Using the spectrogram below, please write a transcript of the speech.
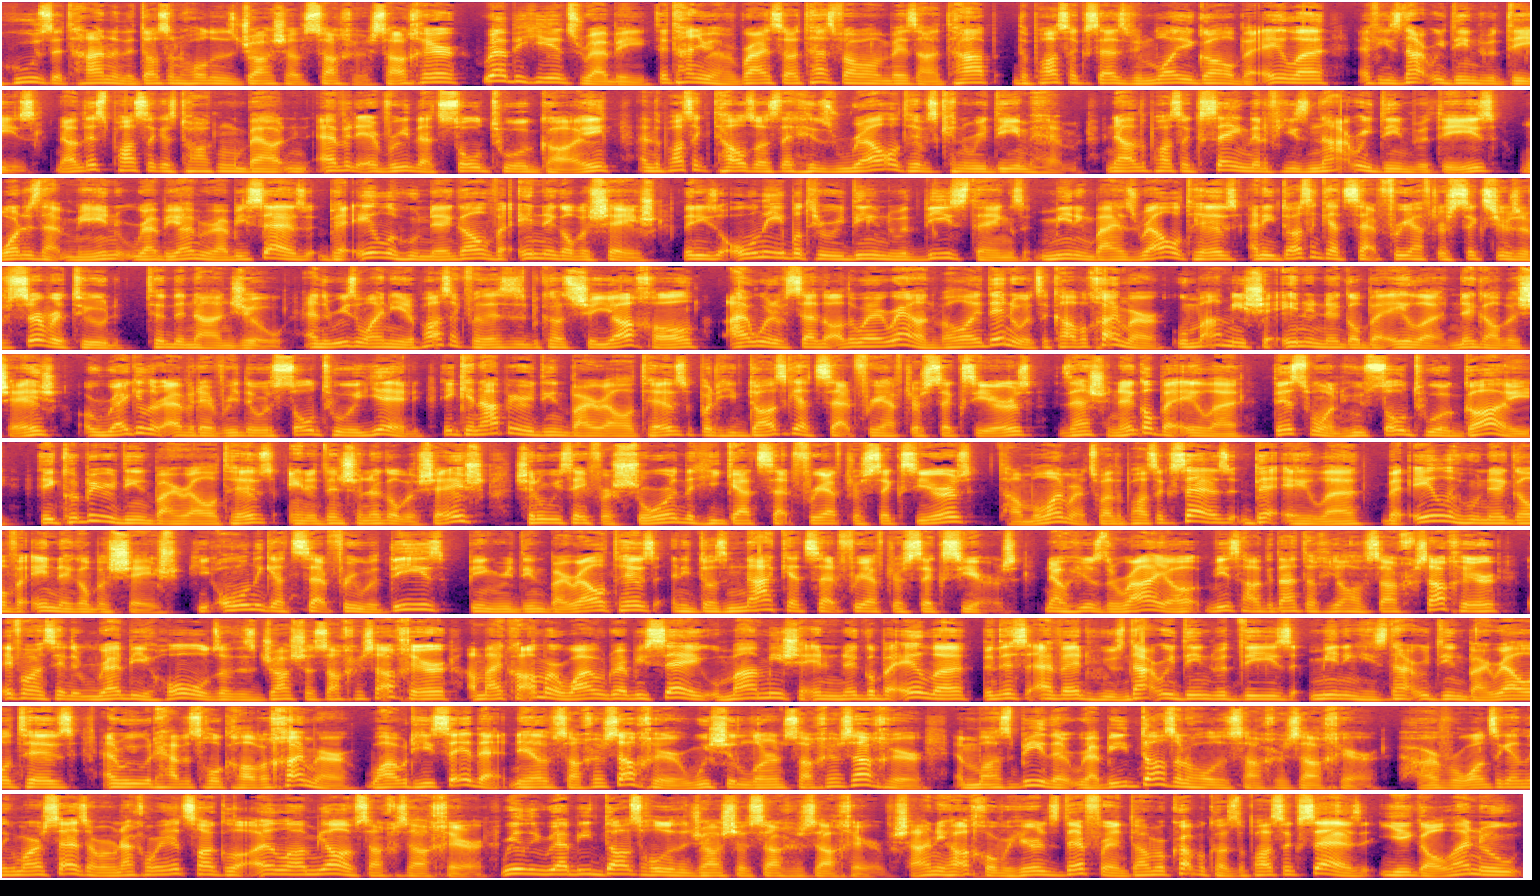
who's the Tana that doesn't hold his drash of Sachir Sachir? Rebbe he it's Rebbe. The Tanya you have a brisa tesvav base on top. The pasuk says v'mla if he's not redeemed with these. Now this pasuk is talking about an Evid Ivri that's sold to a guy, and the pasuk tells us that his relatives can redeem him. Now the pasuk saying that if he's not redeemed with these, what does that mean? Rabbi Yami Rabbi says be'elahu negal ve'enegal b'sheish. That he's only able to be redeemed with these things, meaning by his relatives, and he doesn't get set free after six years of servitude to the non-Jew. And the reason why I need a pasuk for this is because sheyachol, I would have said the other way around. It's a kavachaymer. Umami she'enu negal be'ela negal b'sheish. A regular Evid Ivri that was sold to a yid, he cannot be redeemed by relatives, but he does get set free after six years. This one who sold to a guy, he could be redeemed by relatives. Shouldn't we say for sure that he gets set free after six years? That's why the pasuk says be'ela be'ela hu negal ve'enegal b'sheish. He only gets set free with these, being redeemed by relatives, and he does not get set free after six years. Now here's the raya. If you want to say that Rebbe holds of this drasha Sachir Sachir, Amai Kamar, why would Rebbe say umami she'en negal be'ela? Then this Eved who's not redeemed with these, meaning he's not redeemed by relatives, and we would have this whole kal v'chaimer. Why would he say that? Sachir Sachir. We should learn Sachir Sachir. Sachir. It must be that Rebbe doesn't hold a Sachir Sachir. However, once again, the Gemara says, Really, Rebbe does hold the drash of Sachir Sachir. Shani Hach over here, it's different. because the Pasuk says,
